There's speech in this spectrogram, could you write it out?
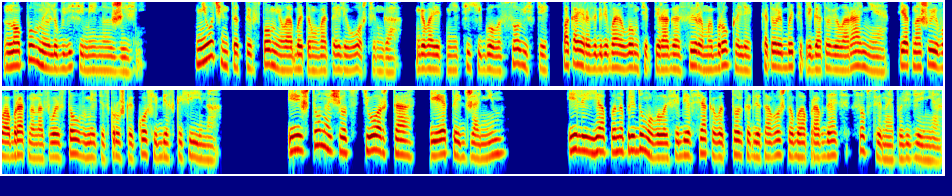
но полную любви семейную жизнь. Не очень-то ты вспомнила об этом в отеле Уортинга говорит мне тихий голос совести, пока я разогреваю ломтик пирога с сыром и брокколи, который Бетти приготовила ранее, и отношу его обратно на свой стол вместе с кружкой кофе без кофеина. И что насчет Стюарта и этой Джанин? Или я понапридумывала себе всякого только для того, чтобы оправдать собственное поведение?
